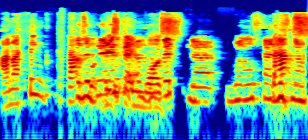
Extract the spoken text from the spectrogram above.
and I think that's what this game was. listener, Will said is not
